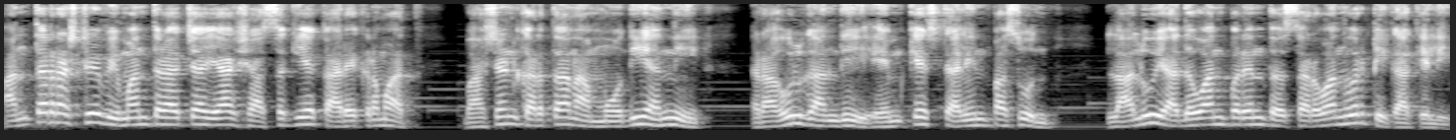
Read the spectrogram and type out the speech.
आंतरराष्ट्रीय विमानतळाच्या या शासकीय कार्यक्रमात भाषण करताना मोदी यांनी राहुल गांधी एम के स्टॅलिनपासून लालू यादवांपर्यंत सर्वांवर टीका केली.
